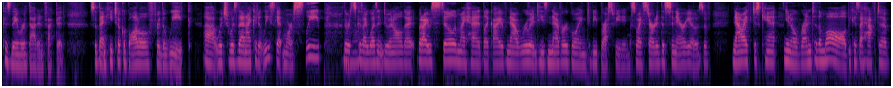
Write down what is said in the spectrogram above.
because they were that infected. So then he took a bottle for the week, uh, which was then I could at least get more sleep. There was because I wasn't doing all that, but I was still in my head like I have now ruined. He's never going to be breastfeeding. So I started the scenarios of now I just can't, you know, run to the mall because I have to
